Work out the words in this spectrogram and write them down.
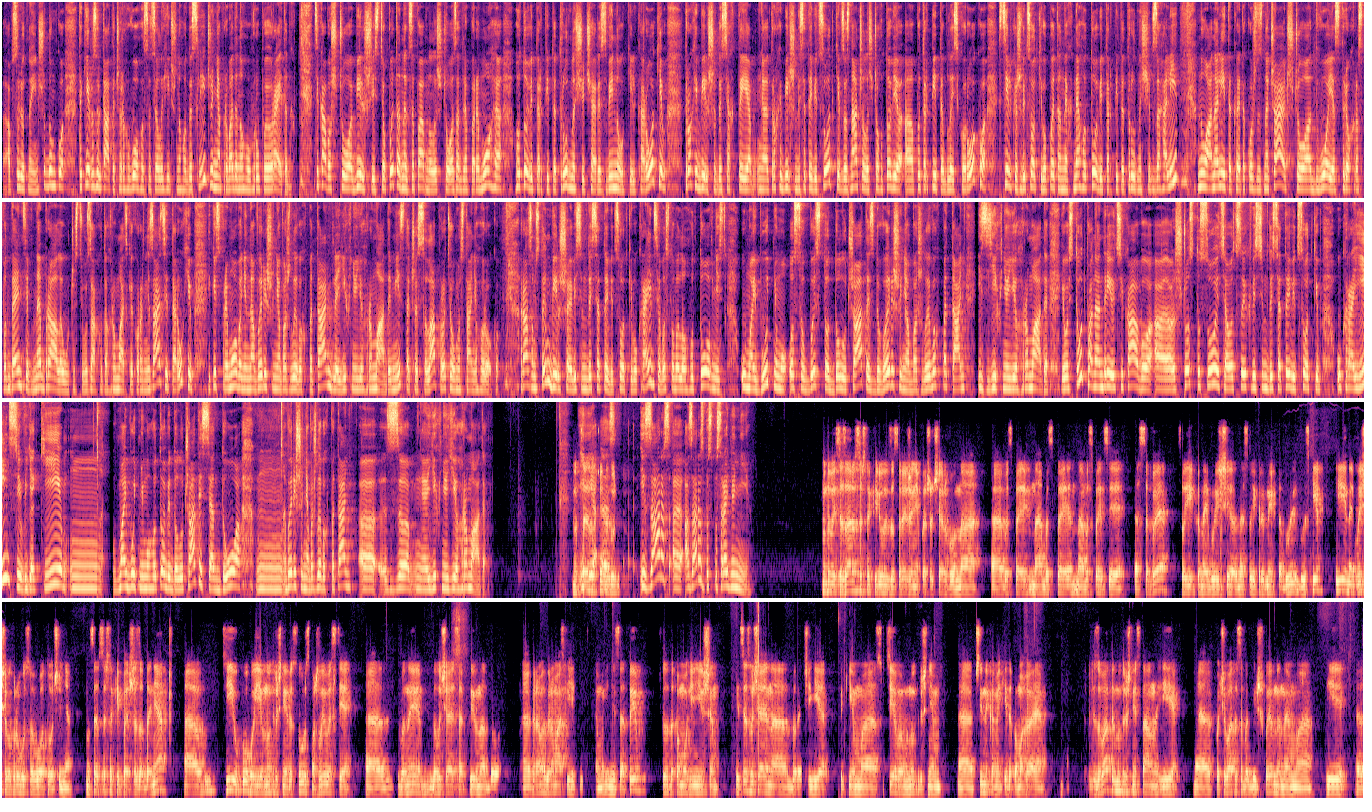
абсолютно іншу думку. Такі результати чергового нового соціологічного дослідження, проведеного групою рейтинг. Цікаво, що більшість опитаних запевнили, що задля перемоги готові терпіти труднощі через війну кілька років. Трохи більше досягти, е, трохи більше 10% зазначили, що готові е, потерпіти близько року. Стільки ж відсотків опитаних не готові терпіти труднощі взагалі. Ну а аналітики також зазначають, що двоє з трьох респондентів не брали участі у заходах громадських організацій та рухів, які спрямовані на вирішення важливих питань для їхньої громади, міста чи села протягом останнього року. Разом з тим більше 80% українців висловило готовність у майбутньому особисто долучатись до вирішення важливих питань із їхньої громади. І ось тут, пане Андрію, цікаво, що стосується оцих 80% українців, які в майбутньому готові долучатися до м, вирішення важливих питань е, з їхньої громади. Ну це І, е, дуже. І зараз, е, а зараз безпосередньо ні. Ну, дивіться, зараз все ж таки люди зосереджені в першу чергу на е, безпе... на, безпе... на безпеці себе, своїх найближчих, на своїх рідних та близьких і найближчого кругу свого оточення. Ну це все ж таки перше завдання. А ті, у кого є внутрішній ресурс, можливості, е, вони долучаються активно до е, громадських там ініціатив щодо допомоги іншим. І це, звичайно, до речі, є таким е, суттєвим внутрішнім е, чинником, який допомагає стабілізувати внутрішній стан і е, почувати себе більш впевненим е, і е,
